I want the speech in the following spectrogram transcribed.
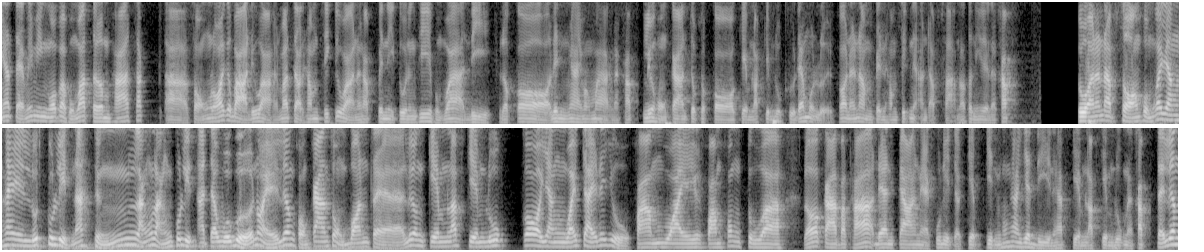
เนี้ยแต่ไม่มีงบอะผมว่าเติมพาร์ทสัก อ่าสองร้อยกว่าบาทดีกว่ามาจัดทำซิกดีกว่านะครับ เป็นอีกตัวหนึ่งที่ผมว่าดี แล้วก็เล่นง่ายมากๆนะครับ เรื่องของการจบสกอร์เกมรับเกมลุกคือได้หมดเลย ก็แนะนำเป็นทำซิกในอันดับ3แล้วตอนนี้เลยนะครับตัวอันดับ 2 ผมก็ยังให้ลุดกุลิตนะ ถึงหลังๆกุลิตอาจจะเวอร์ๆหน่อยเรื่องของการส่งบอลแต่เรื่องเกมรับเกมลุก ก็ยังไว้ใจได้อยู่ความไวความคล่องตัว แล้วก็การประทะแดนกลางเนี่ยกุลิตจะเก็บกินค่อนข้างจะดีนะครับเกมรับเกมลุกนะครับแต่เรื่อง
